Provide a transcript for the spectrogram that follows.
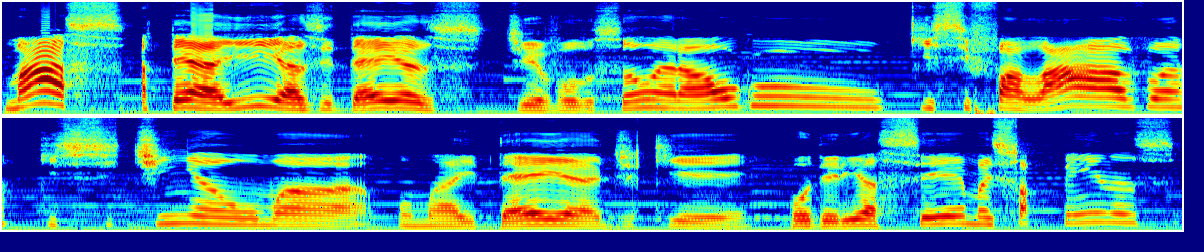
Mas, até aí, as ideias de evolução era algo que se falava, que se tinha uma, uma ideia de que poderia ser, mas apenas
